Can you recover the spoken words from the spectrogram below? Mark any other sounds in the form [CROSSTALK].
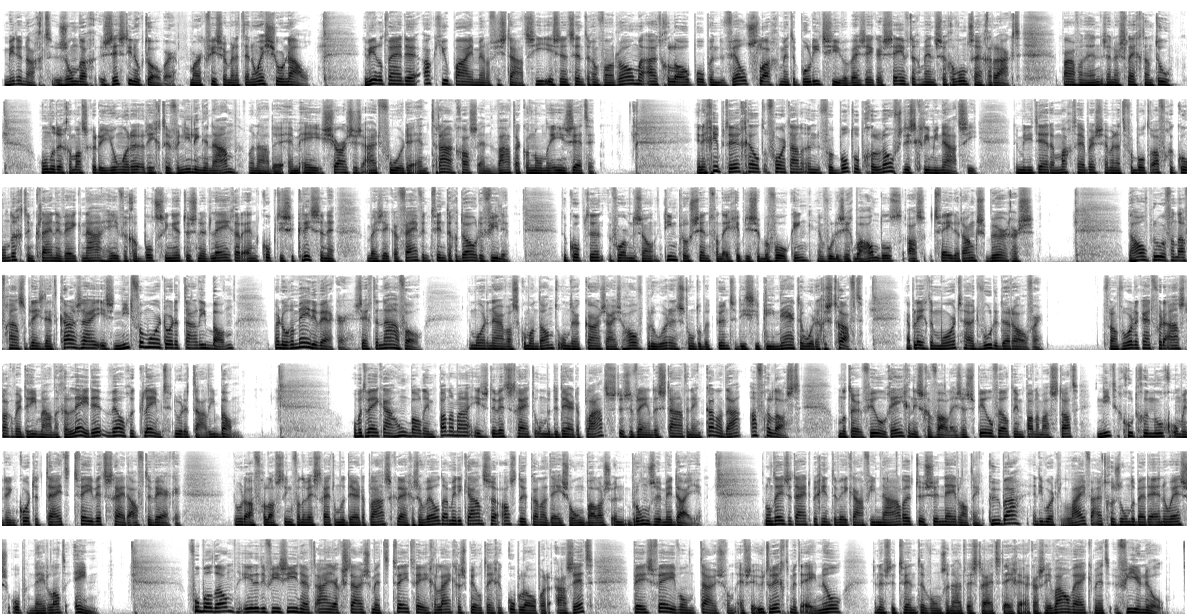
Middernacht, zondag 16 oktober. Mark Visser met het NOS-journaal. De wereldwijde Occupy-manifestatie is in het centrum van Rome uitgelopen op een veldslag met de politie, waarbij zeker 70 mensen gewond zijn geraakt. Een paar van hen zijn er slecht aan toe. Honderden gemaskerde jongeren richten vernielingen aan, waarna de ME charges uitvoerde en traangas en waterkanonnen inzetten. In Egypte geldt voortaan een verbod op geloofsdiscriminatie. De militaire machthebbers hebben het verbod afgekondigd... een kleine week na hevige botsingen tussen het leger en koptische christenen... waarbij zeker 25 doden vielen. De kopten vormden zo'n 10% van de Egyptische bevolking... en voelen zich behandeld als tweederangs burgers. De halfbroer van de Afghaanse president Karzai is niet vermoord door de Taliban... maar door een medewerker, zegt de NAVO... De moordenaar was commandant onder Karzais hoofdbroer... en stond op het punt disciplinair te worden gestraft. Hij pleegde moord uit woede daarover. Verantwoordelijkheid voor de aanslag werd drie maanden geleden... wel geclaimd door de Taliban. Op het WK honkbal in Panama is de wedstrijd om de derde plaats... tussen de Verenigde Staten en Canada afgelast. Omdat er veel regen is gevallen... is het speelveld in Panama-stad niet goed genoeg... om in een korte tijd twee wedstrijden af te werken. Door de afgelasting van de wedstrijd om de derde plaats... krijgen zowel de Amerikaanse als de Canadese honkballers een bronzen medaille. Rond deze tijd begint de WK-finale tussen Nederland en Cuba... en die wordt live uitgezonden bij de NOS op Nederland 1. Voetbal dan, Eredivisie. Heeft Ajax thuis met 2-2 gelijk gespeeld tegen koploper AZ. PSV won thuis van FC Utrecht met 1-0. En FC Twente won zijn uitwedstrijd tegen RKC Waalwijk met 4-0.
